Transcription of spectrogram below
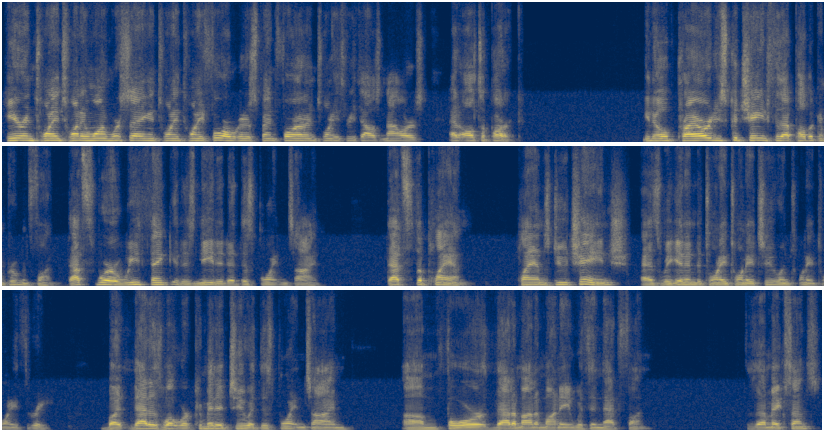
here in 2021, we're saying in 2024, we're going to spend $423,000 at Alta Park. You know, priorities could change for that public improvement fund. That's where we think it is needed at this point in time. That's the plan. Plans do change as we get into 2022 and 2023, but that is what we're committed to at this point in time um, for that amount of money within that fund. Does that make sense?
